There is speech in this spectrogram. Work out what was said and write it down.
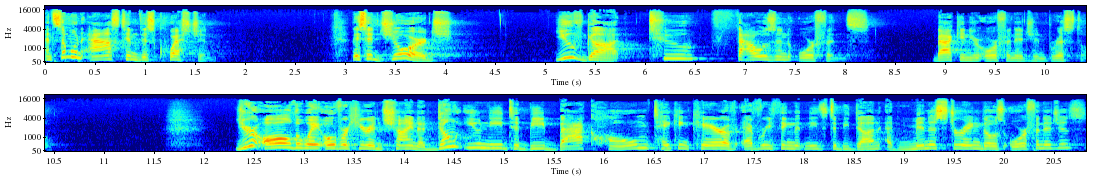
And someone asked him this question. They said, George, you've got 2,000 orphans back in your orphanage in Bristol. You're all the way over here in China. Don't you need to be back home taking care of everything that needs to be done, administering those orphanages?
